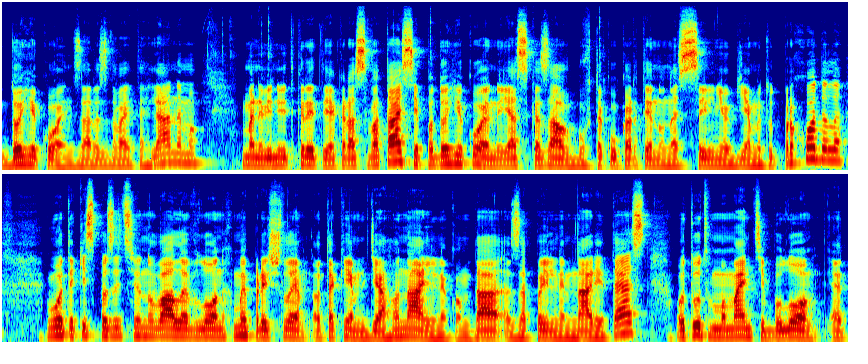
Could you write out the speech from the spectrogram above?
Dogecoin, зараз давайте глянемо. У мене він відкритий якраз в Атасі. По Dogecoin я сказав, був таку картину, у нас сильні об'єми тут проходили. От, які спозиціонували в лонг. Ми прийшли отаким діагональником, да, запильним на рітест. Отут в моменті було е,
